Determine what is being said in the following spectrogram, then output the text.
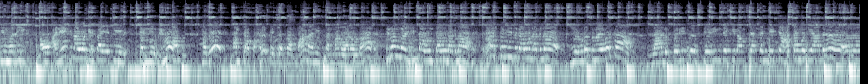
लतीफ मलिक अनेक नावं घेता येतील. त्यांनी रिमोटमध्ये आमच्या भारत देशाचा मान आणि सन्मान वाढवला. तिरंगा झेंडा उंचावू लागला. राष्ट्रगीत गाऊ लागलं. एवढंच नाही बर का? लालपरीचं स्टेरिंग देखील आमच्या कन्येच्या हातामध्ये आलं.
